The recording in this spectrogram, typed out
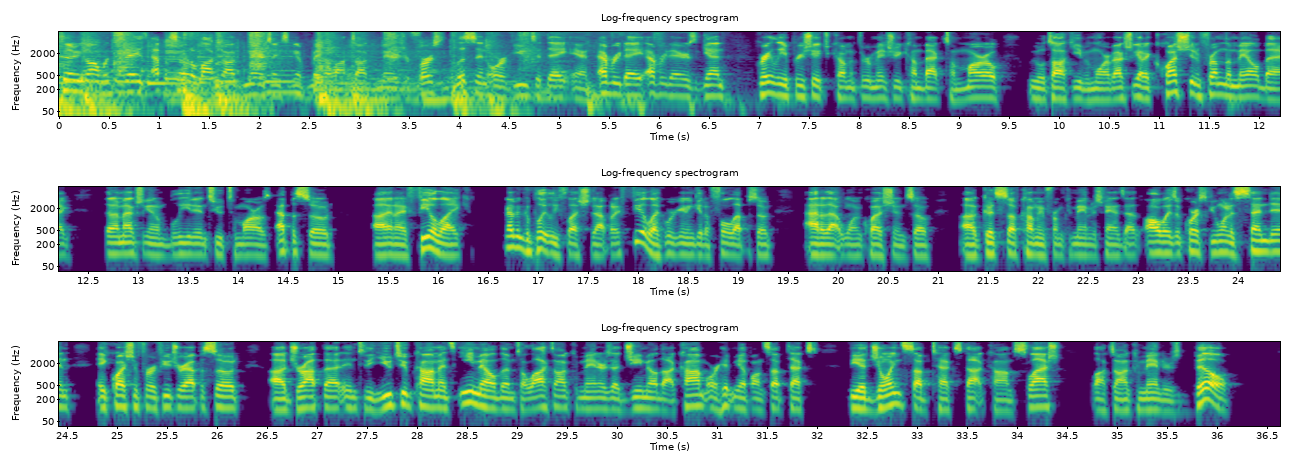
Continuing on with today's episode of Locked On Commanders. Thanks again for making Locked On Commanders your first listen or view today and every day. Every day is again, greatly appreciate you coming through. Make sure you come back tomorrow. We will talk even more. I've actually got a question from the mailbag that I'm actually going to bleed into tomorrow's episode. Uh, and I feel like I haven't completely fleshed it out, but I feel like we're going to get a full episode out of that one question. So uh, good stuff coming from Commanders fans. As always, of course, if you want to send in a question for a future episode, uh, drop that into the YouTube comments, email them to lockedoncommanders at gmail.com or hit me up on subtext via joinsubtext.com slash lockedoncommanders. Bill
